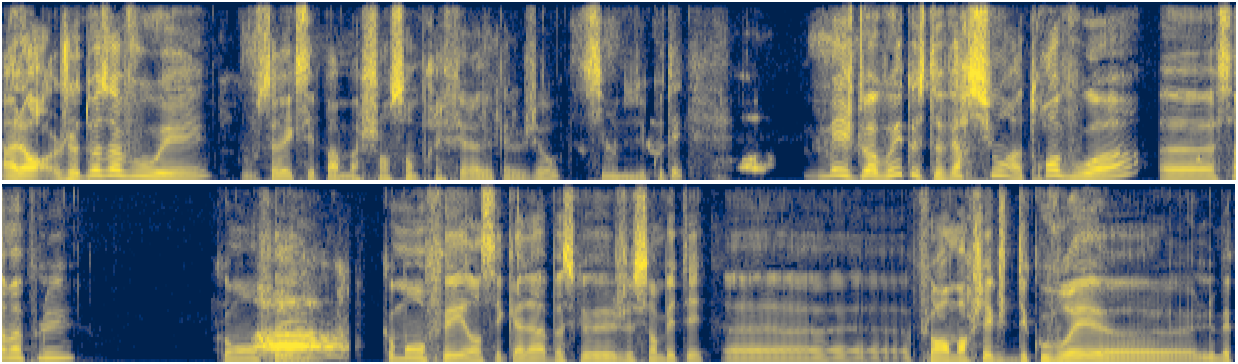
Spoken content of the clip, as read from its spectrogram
Alors, je dois avouer, vous savez que c'est pas ma chanson préférée de Calogero, si vous nous écoutez, mais je dois avouer que cette version à trois voix, euh, ça m'a plu. Comment on fait Ah, Comment on fait dans ces cas-là Parce que je suis embêté. Euh, Florent Marché, que je découvrais, euh, le mec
